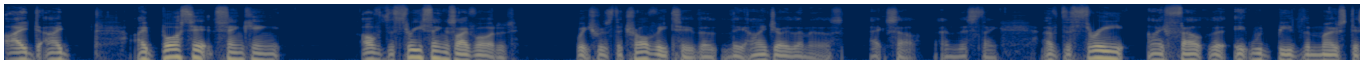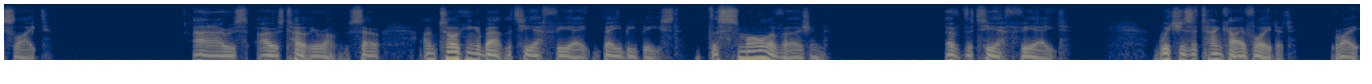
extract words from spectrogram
I, I, I bought it thinking of the three things I've ordered, which was the Troll V2, the, the iJoy Limitless XL, and this thing. Of the three, I felt that it would be the most disliked. And I was I was totally wrong. So I'm talking about the TFV8 Baby Beast, the smaller version of the TFV8, which is a tank I avoided, right?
